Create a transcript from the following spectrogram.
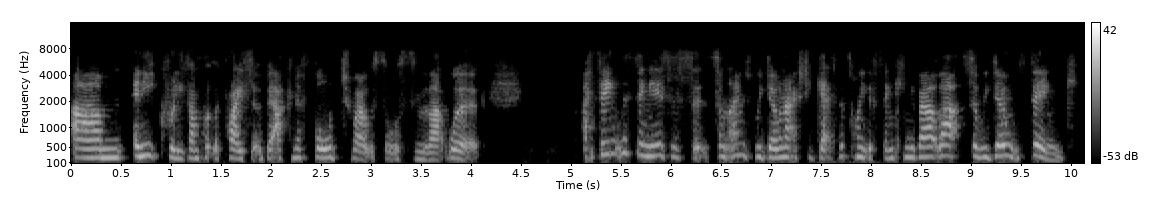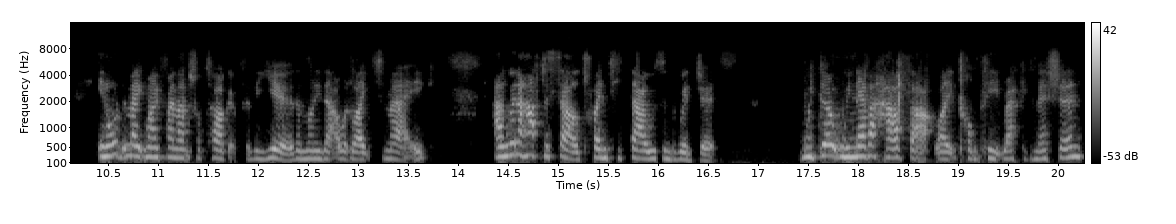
Um, and equally, if I'm put the price up a bit, I can afford to outsource some of that work. I think the thing is, is that sometimes we don't actually get to the point of thinking about that. So we don't think, in order to make my financial target for the year, the money that I would like to make, I'm going to have to sell 20,000 widgets. We don't, we never have that like complete recognition.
